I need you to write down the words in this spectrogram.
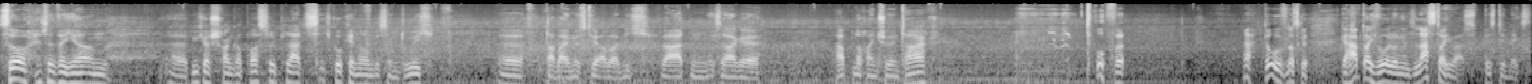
So, jetzt sind wir hier am äh, Bücherschrank Apostelplatz. Ich gucke hier noch ein bisschen durch. Äh, dabei müsst ihr aber nicht warten. Ich sage Habt noch einen schönen Tag. Doofe. Ja, doofe Floskel. Gehabt euch wohl und lasst euch was. Bis demnächst.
